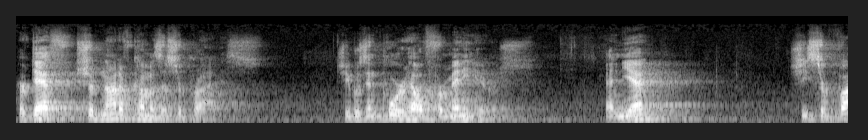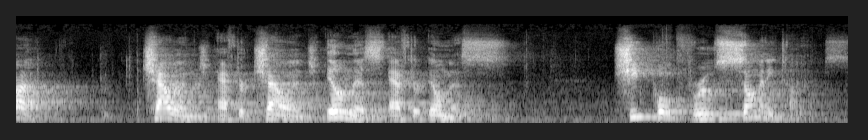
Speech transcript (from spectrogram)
Her death should not have come as a surprise. She was in poor health for many years, and yet she survived challenge after challenge, illness after illness. She pulled through so many times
